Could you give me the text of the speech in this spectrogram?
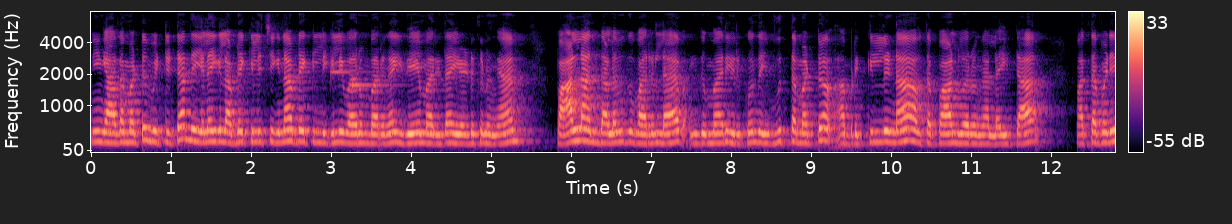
நீங்கள் அதை மட்டும் விட்டுட்டு அந்த இலைகளை அப்படியே கிழிச்சிங்கன்னா அப்படியே கிள்ளி கிள்ளி வரும் பாருங்கள் இதே மாதிரி தான் எடுக்கணுங்க. பாலில் அந்த அளவுக்கு வரல. இது மாதிரி இருக்கும். இந்த இவுத்தை மட்டும் அப்படி கிள்ளுனா அவத்த பால் வருங்க லைட்டாக மற்றபடி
